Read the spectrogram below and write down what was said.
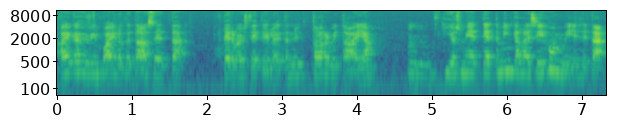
aika hyvin painotetaan se, että terveystieteilijöitä nyt tarvitaan ja mm-hmm. jos miettii, että minkälaisia hommia sitä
